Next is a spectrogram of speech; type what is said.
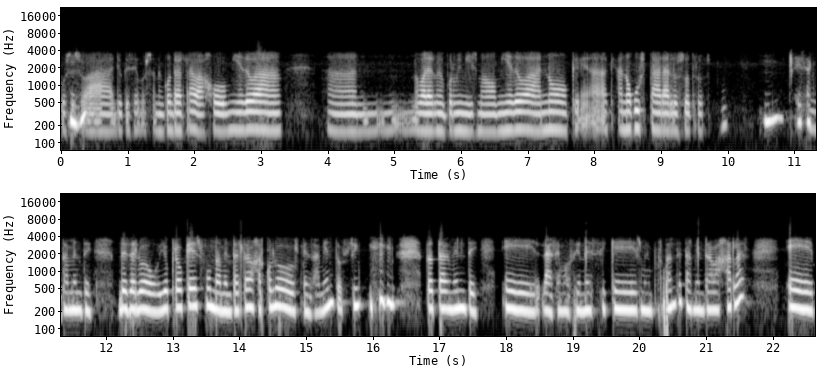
Pues eso, a, yo qué sé, pues a no encontrar trabajo, miedo a, a no valerme por mí misma o miedo a no que a, a no gustar a los otros ¿no? Exactamente, desde luego, yo creo que es fundamental trabajar con los pensamientos, sí, totalmente. Eh, las emociones sí que es muy importante también trabajarlas, eh,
